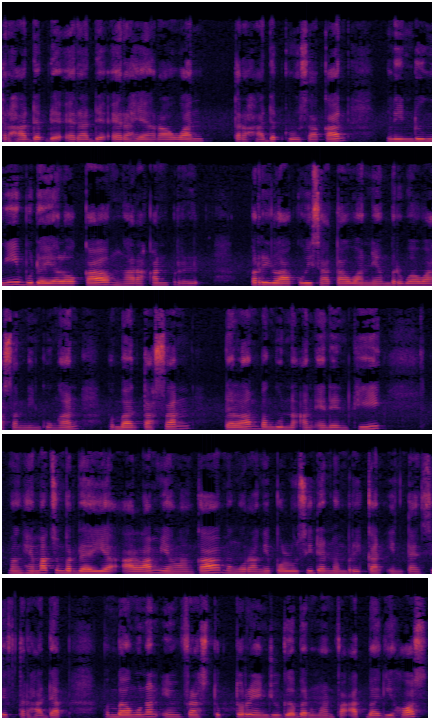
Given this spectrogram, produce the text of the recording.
terhadap daerah-daerah yang rawan terhadap kerusakan, melindungi budaya lokal, mengarahkan perilaku wisatawan yang berwawasan lingkungan, pembatasan dalam penggunaan energi, menghemat sumber daya alam yang langka, mengurangi polusi dan memberikan intensif terhadap pembangunan infrastruktur yang juga bermanfaat bagi host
